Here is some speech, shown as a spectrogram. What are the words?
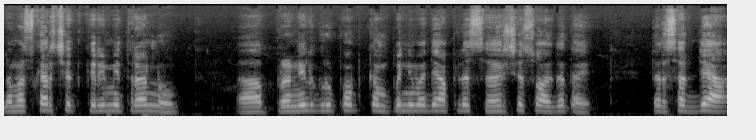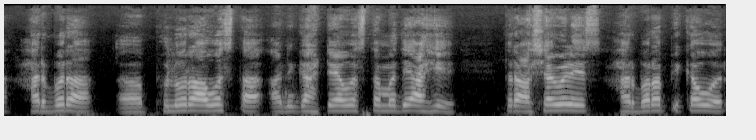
नमस्कार शेतकरी मित्रांनो. प्रनिल ग्रुप ऑफ कंपनीमध्ये आपलं सहर्ष स्वागत आहे. तर सध्या हरभरा फुलोरा अवस्था आणि घाटे अवस्थामध्ये आहे. तर अशा वेळेस हरभरा पिकावर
